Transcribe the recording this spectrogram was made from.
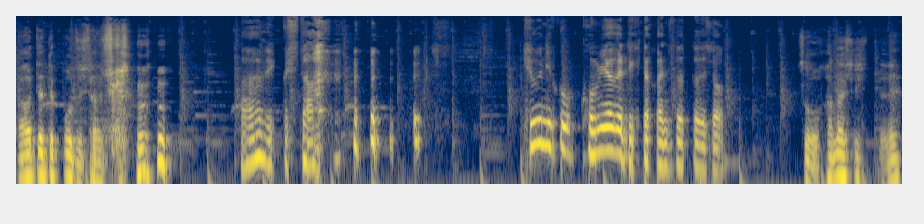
ー、慌ててポーズしたんですけど。ああ、びっくりした。急にこう、込み上げてきた感じだったでしょ。そう、話してね。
